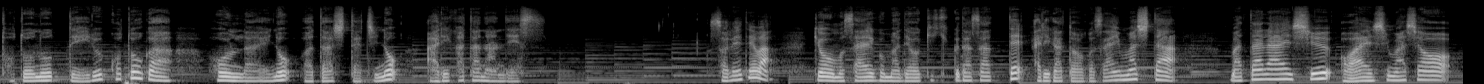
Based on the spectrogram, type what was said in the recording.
整っていることが本来の私たちのあり方なんです。それでは今日も最後までお聴きくださってありがとうございました。また来週お会いしましょう。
